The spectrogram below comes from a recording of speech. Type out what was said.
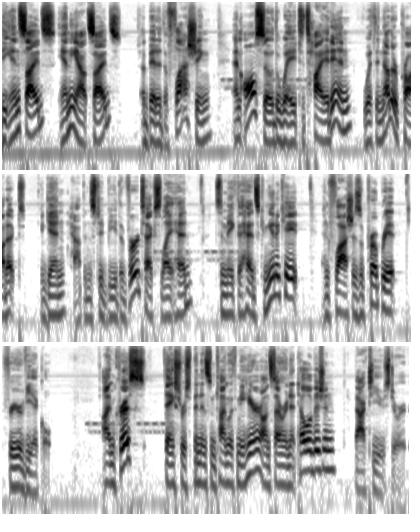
the insides and the outsides, a bit of the flashing, and also the way to tie it in with another product Again, happens to be the Vertex light head to make the heads communicate and flash as appropriate for your vehicle. I'm Chris. Thanks for spending some time with me here on SirenNet Television. Back to you, Stuart.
